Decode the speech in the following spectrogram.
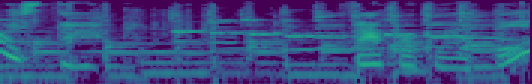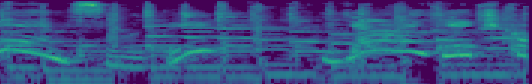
Ось так. Та покладемо сюди яєчко.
